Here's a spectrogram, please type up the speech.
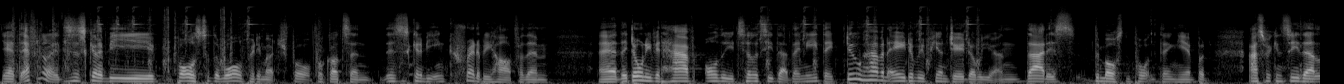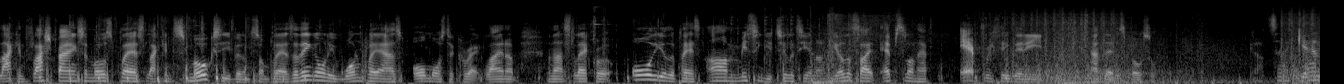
Yeah, definitely. This is going to be balls to the wall pretty much for, for Godsent. This is going to be incredibly hard for them. Uh, they don't even have all the utility that they need. They do have an AWP on JW, and that is the most important thing here. But as we can see, they're lacking flashbangs on most players, lacking smokes even on some players. I think only one player has almost a correct lineup, and that's Lekr0. All the other players are missing utility, and on the other side, Epsilon have everything they need at their disposal. Godsent again.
